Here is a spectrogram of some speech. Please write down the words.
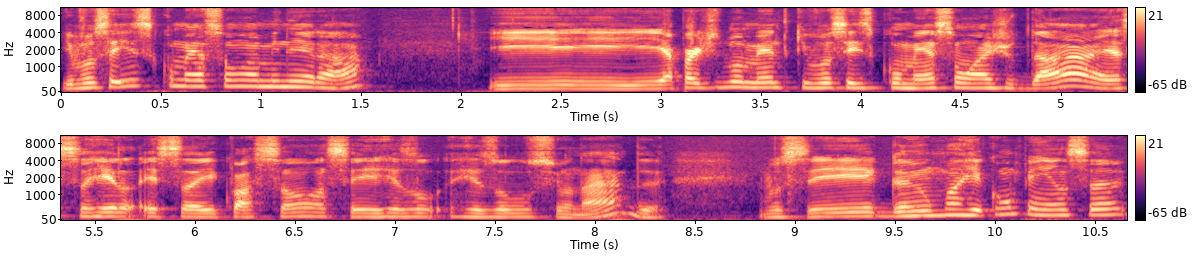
e vocês começam a minerar. E a partir do momento que vocês começam a ajudar essa, essa equação a ser resolucionada, você ganha uma recompensa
